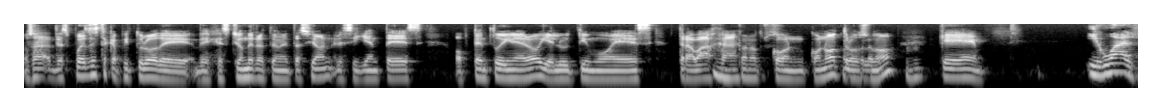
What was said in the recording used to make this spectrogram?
o sea, después de este capítulo de, de gestión de retroalimentación, el siguiente es obtén tu dinero y el último es trabaja con otros, con, con otros con ¿no? Uh -huh. Que igual,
